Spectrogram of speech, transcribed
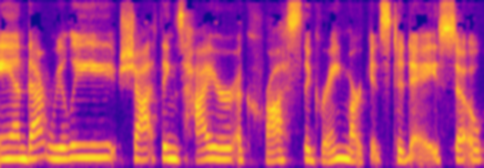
And that really shot things higher across the grain markets today. So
